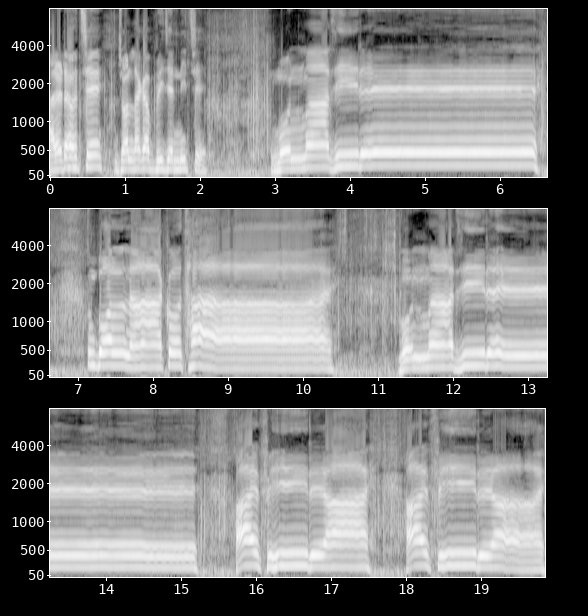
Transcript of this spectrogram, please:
আর এটা হচ্ছে জলঢাকা ব্রিজের নিচে। মন মাঝি রে, বল না কোথায়? মন মাঝি রে। আয় ফিরে আয় আয় ফিরে আয়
